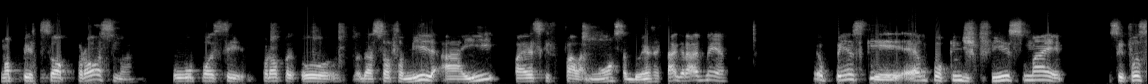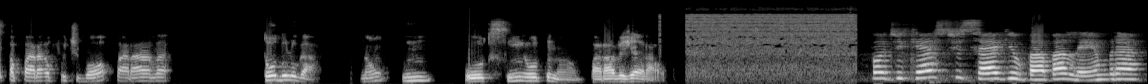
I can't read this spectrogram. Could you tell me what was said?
uma pessoa próxima, ou pode ser própria ou da sua família, aí parece que fala, nossa, a doença está grave mesmo. Eu penso que é um pouquinho difícil, mas se fosse para parar o futebol, parava todo lugar. Não um, outro sim, outro não. Parava geral. Podcast segue o Baba Lembra,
